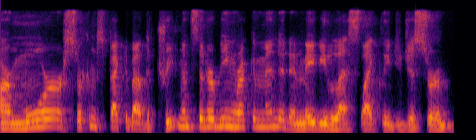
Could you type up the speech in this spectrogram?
are more circumspect about the treatments that are being recommended and maybe less likely to just sort of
